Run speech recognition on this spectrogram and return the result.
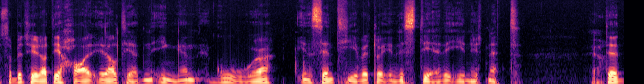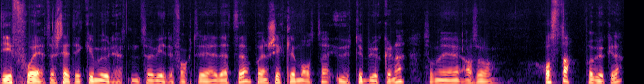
så betyr det at de har i realiteten ingen gode insentiver til å investere i nytt nett. Ja. Det, de får rett og slett ikke muligheten til å viderefakturere dette på en skikkelig måte ut til brukerne, som altså oss, da, forbrukere.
